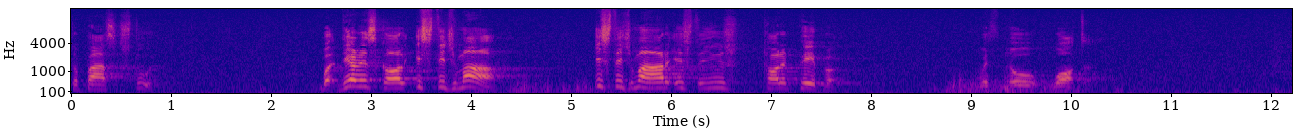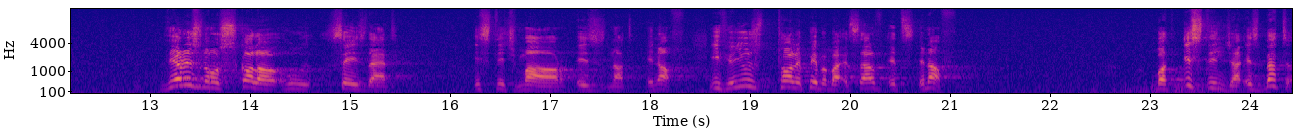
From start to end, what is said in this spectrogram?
to pass stool. But there is called istijmar. Istijmar is to use toilet paper with no water. There is no scholar who says that istijmar is not enough. If you use toilet paper by itself, it's enough. But istinja is better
